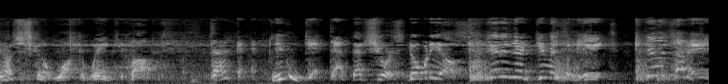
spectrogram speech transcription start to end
You're not just gonna walk away and give up. Doc, You can get that. That's yours. Nobody else. Get in there and give it some heat. Give it some heat.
